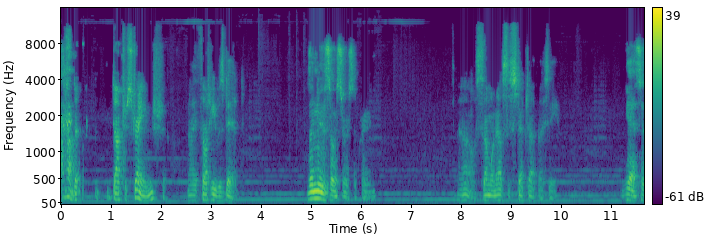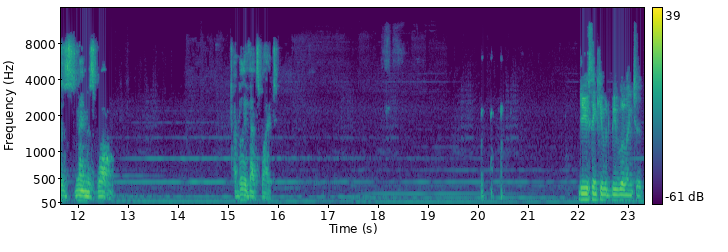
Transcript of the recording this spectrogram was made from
Ow, D- Doctor Strange, I thought he was dead. the new Sorcerer Supreme. Oh, someone else has stepped up, I see. Yes, his name is Wong. I believe that's white. Do you think he would be willing to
